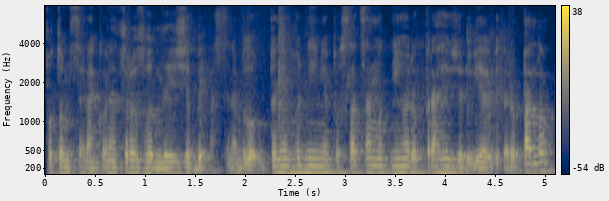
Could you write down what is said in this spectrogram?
potom se nakonec rozhodli, že by asi nebylo úplně vhodné mě poslat samotného do Prahy, že doví, jak by to dopadlo.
